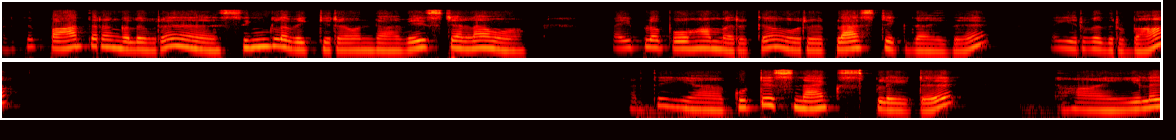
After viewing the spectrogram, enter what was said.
அடுத்து பாத்திரம் கழுவுற சிங்கில் வைக்கிற அந்த வேஸ்ட்டெல்லாம் பைப்பில் போகாமல் இருக்க ஒரு பிளாஸ்டிக் தான் இது. இருபது ரூபா. அடுத்து குட்டி ஸ்நாக்ஸ் பிளேட்டு. இலை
